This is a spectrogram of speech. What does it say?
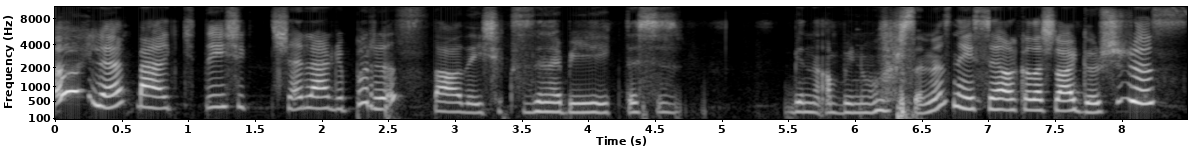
Öyle belki değişik şeyler yaparız. Daha değişik sizinle birlikte siz beni abone olursanız. Neyse arkadaşlar görüşürüz.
